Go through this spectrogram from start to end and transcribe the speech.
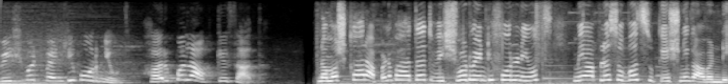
विश्व 24 न्यूज हरपल आपके साथ. नमस्कार आपण पाहतात विश्व ट्वेंटी फोर न्यूज. मी आपल्यासोबत सुकेशनी गावंडे.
